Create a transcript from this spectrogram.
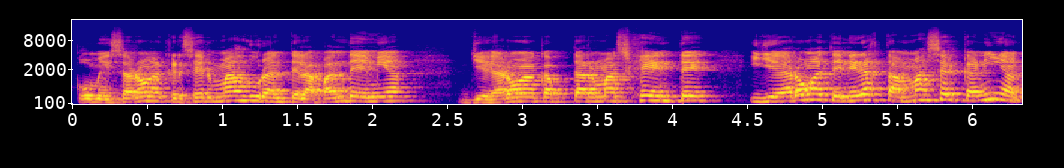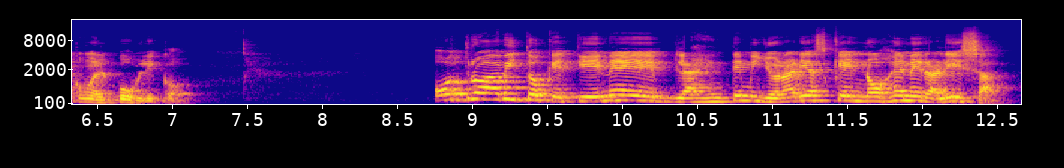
comenzaron a crecer más durante la pandemia, llegaron a captar más gente y llegaron a tener hasta más cercanía con el público. Otro hábito que tiene la gente millonaria es que no generaliza.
